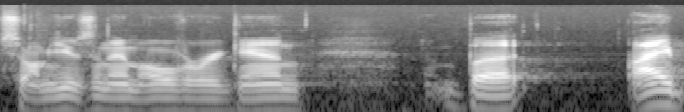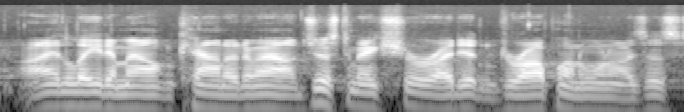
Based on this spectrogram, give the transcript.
so I'm using them over again. But I, I laid them out and counted them out just to make sure I didn't drop one when I was dis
